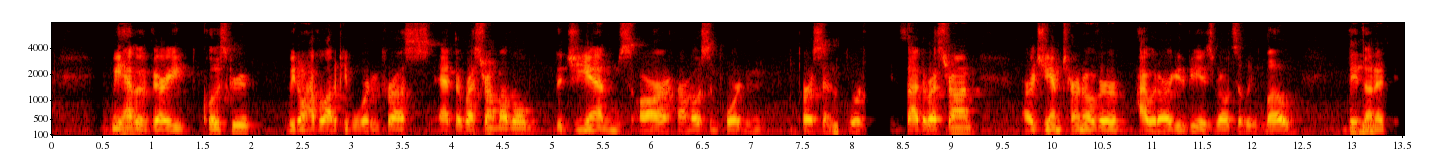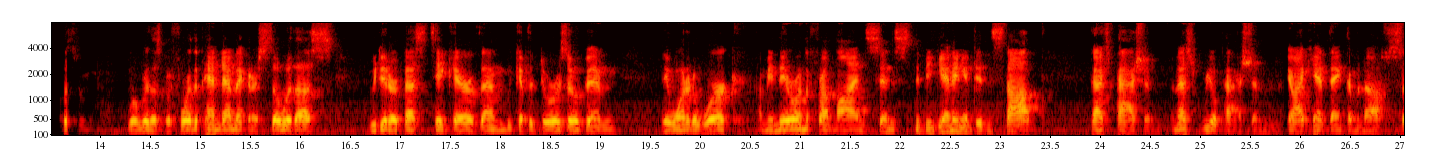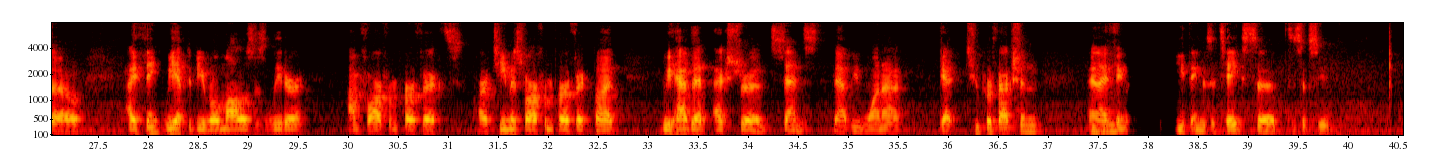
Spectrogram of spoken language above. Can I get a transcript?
We have a very close group. We don't have a lot of people working for us at the restaurant level. The GMs are our most important person hmm. working inside the restaurant. Our GM turnover, I would argue to be, is relatively low. They've mm-hmm. done it. most of them Were with us before the pandemic and are still with us. We did our best to take care of them. We kept the doors open. They wanted to work. I mean, they were on the front line since the beginning and didn't stop that's passion and that's real passion. You know i can't thank them enough. So i think we have to be role models as a leader. I'm far from perfect. Our team is far from perfect but we have that extra sense that we want to get to perfection and i Mhm. think the key things it takes to, to succeed.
